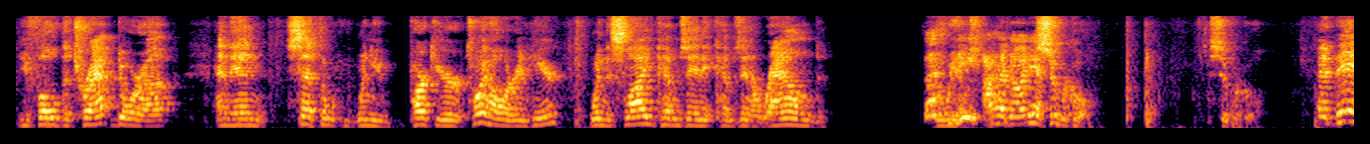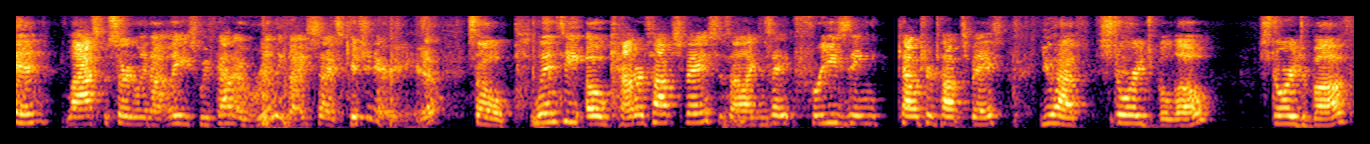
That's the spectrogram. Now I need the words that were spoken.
you fold the trap door up, and then set the when you park your toy hauler in here, when the slide comes in, it comes in around. That's The wheels. neat. I had no idea. Super cool. Super cool. And then, last but certainly not least, we've got a really nice sized kitchen area here. Yeah. So plenty of countertop space, as I like to say, freezing countertop space. You have storage below, storage above.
